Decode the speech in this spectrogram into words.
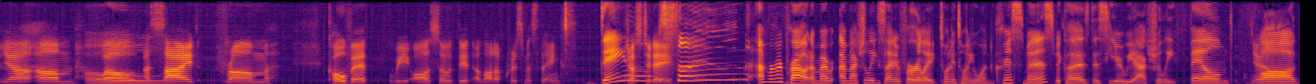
yeah. Um. Oh. Well, aside from COVID, we also did a lot of Christmas things. Damn. Just today. Son. I'm very proud. I'm I'm actually excited for like 2021 Christmas because this year we actually filmed, Yeah. vlogged,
